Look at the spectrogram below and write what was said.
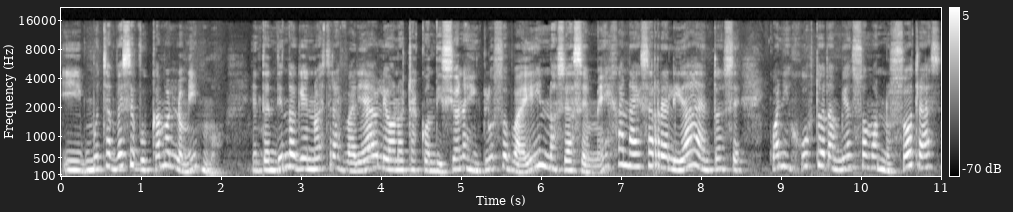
Y muchas veces buscamos lo mismo, entendiendo que nuestras variables o nuestras condiciones, incluso país, no se asemejan a esa realidad. Entonces, cuán injusto también somos nosotras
